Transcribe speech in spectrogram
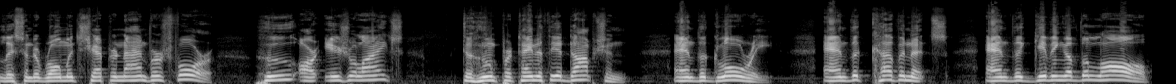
Listen to Romans chapter 9, verse 4. Who are Israelites? To whom pertaineth the adoption, and the glory, and the covenants, and the giving of the law,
